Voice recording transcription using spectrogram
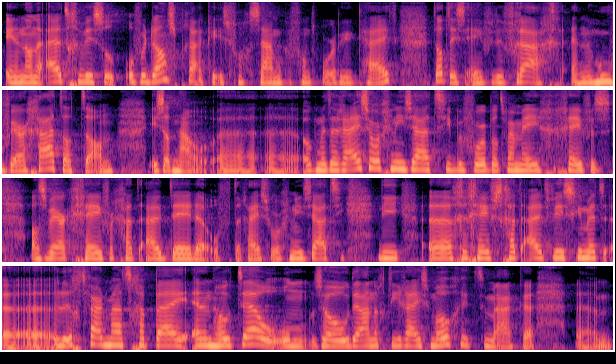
een en ander uitgewisseld. Of er dan sprake is van gezamenlijke verantwoordelijkheid, dat is even de vraag. En hoe ver gaat dat dan? Is dat nou ook met een reisorganisatie bijvoorbeeld, waarmee je gegevens als werkgever gaat uitdelen, of de reisorganisatie die uh, gegevens gaat uitwisselen met luchtvaartmaatschappij en een hotel om zodanig die reis mogelijk te maken. Um,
